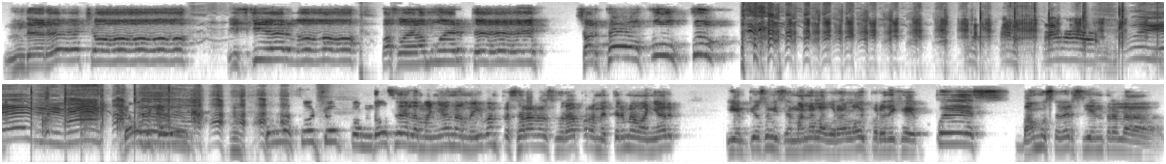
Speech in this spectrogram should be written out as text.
Derecha, izquierda, paso de la muerte, sarpeo, fu, fu. Muy bien, y caballeros, son las 8 con 12 de la mañana. Me iba a empezar a rasurar para meterme a bañar y empiezo mi semana laboral hoy, pero dije, pues vamos a ver si entra la,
